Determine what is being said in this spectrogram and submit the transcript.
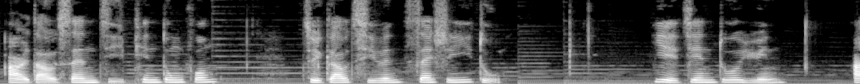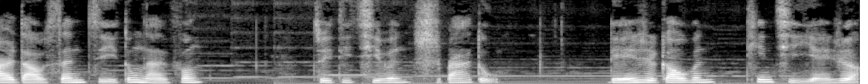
二到三级偏东风，最高气温三十一度；夜间多云，二到三级东南风，最低气温十八度。连日高温，天气炎热，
